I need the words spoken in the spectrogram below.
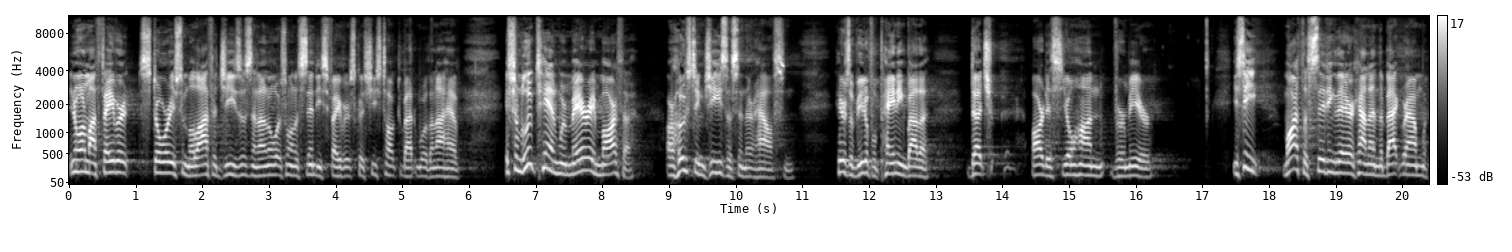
You know, one of my favorite stories from the life of Jesus, and I know it's one of Cindy's favorites because she's talked about it more than I have. It's from Luke 10 where Mary and Martha are hosting Jesus in their house. And here's a beautiful painting by the Dutch artist Johan Vermeer. You see, Martha sitting there kind of in the background with,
